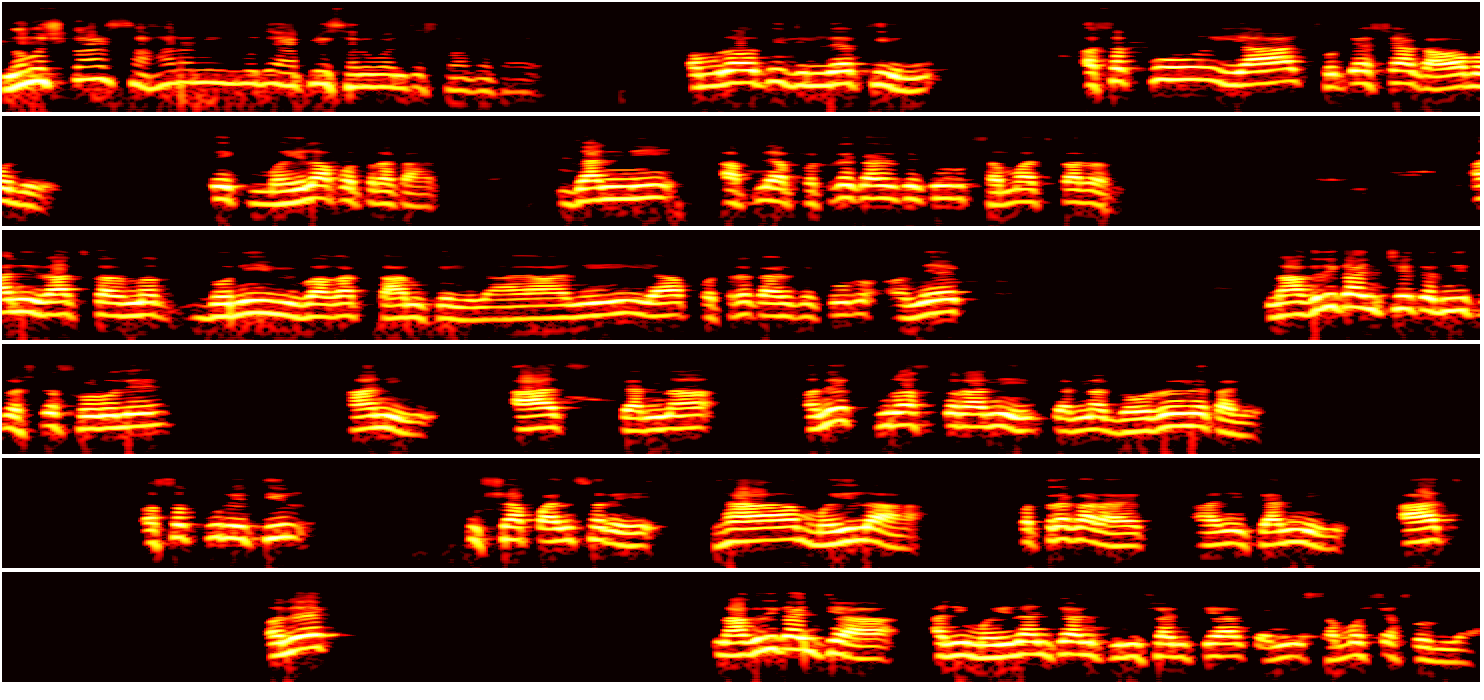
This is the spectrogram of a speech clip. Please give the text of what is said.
नमस्कार सहारा न्यूजमध्ये आपले सर्वांचे स्वागत आहे. अमरावती जिल्ह्यातील असतपूर या छोट्याशा गावामध्ये एक महिला पत्रकार ज्यांनी आपल्या पत्रकारितेतून समाजकारण आणि राजकारणात दोन्ही विभागात काम केलेलं आहे आणि या पत्रकारितेतून अनेक नागरिकांचे त्यांनी प्रश्न सोडवले आणि आज त्यांना अनेक पुरस्कारांनी त्यांना गौरवण्यात आले. असतपूर येथील उषा पानसरे ह्या महिला पत्रकार आहेत आणि त्यांनी आज अनेक नागरिकांच्या आणि महिलांच्या आणि पुरुषांच्या त्यांनी समस्या सोडल्या.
